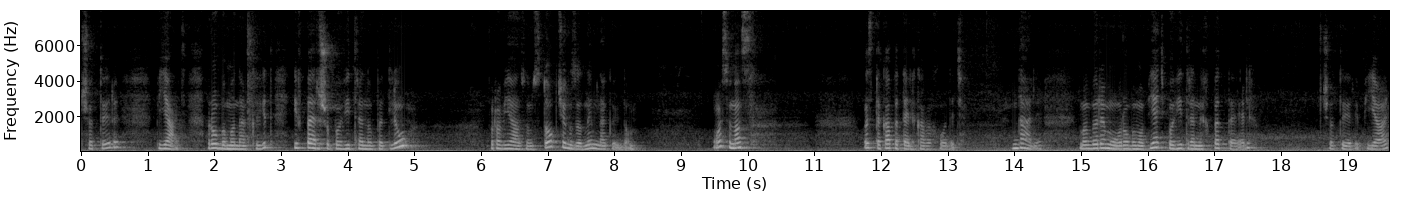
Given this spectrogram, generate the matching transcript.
4, 5. Робимо накид і в першу повітряну петлю пров'язуємо стовпчик з одним накидом. Ось у нас ось така петелька виходить. Далі ми беремо, робимо 5 повітряних петель, 4, 5,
